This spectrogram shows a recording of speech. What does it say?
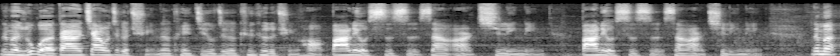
那么，如果大家加入这个群呢，可以记住这个 QQ 的群号八六四四三二七零零八六四四三二七零零。那么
